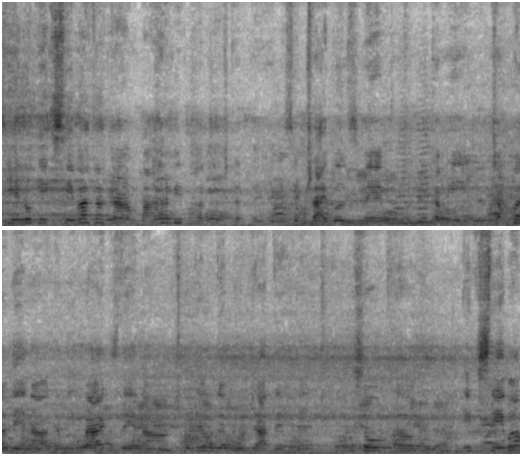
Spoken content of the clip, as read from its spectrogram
ये लोग एक सेवा का काम बाहर भी बहुत कुछ करते हैं। जैसे ट्राइबल्स में कभी चप्पल देना, कभी बैग्स देना छोटे उदयपुर जाते हैं। सो एक सेवा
